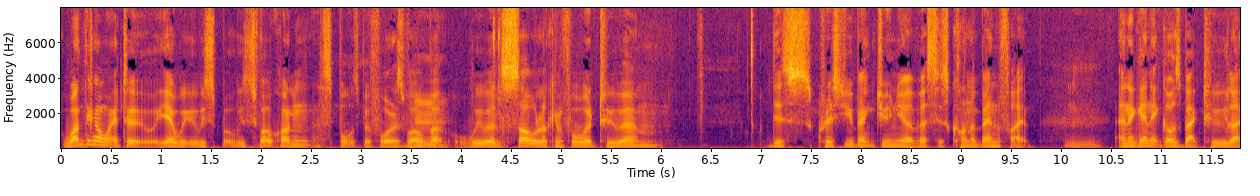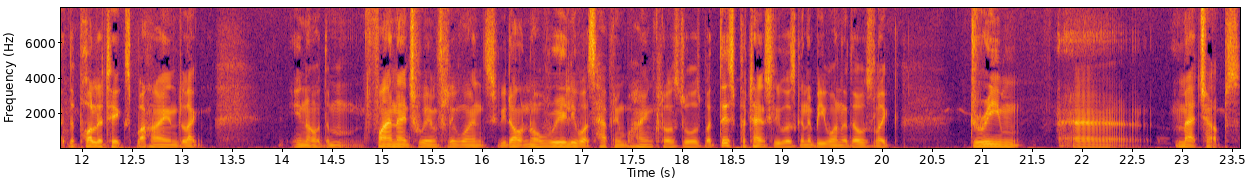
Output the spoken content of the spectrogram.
one thing I wanted to, yeah, we we, sp- we spoke on sports before as well, Mm. but we were so looking forward to um, this Chris Eubank Jr. versus Conor Benn fight. Mm. And again, it goes back to like the politics behind like you know the financial influence. We don't know really what's happening behind closed doors, but this potentially was going to be one of those like dream uh, matchups.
